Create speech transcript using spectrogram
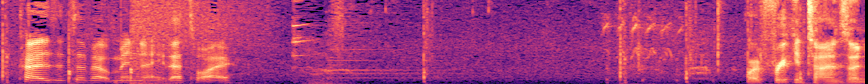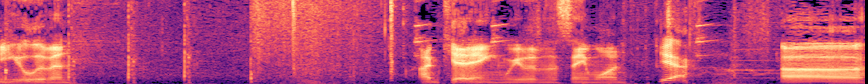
Because it's about midnight, that's why. What freaking time zone do you live in? I'm kidding. We live in the same one. Yeah. Uh,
